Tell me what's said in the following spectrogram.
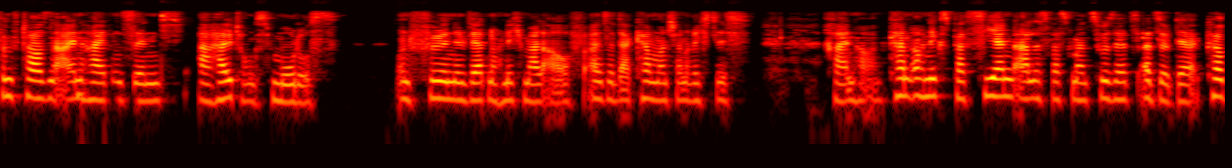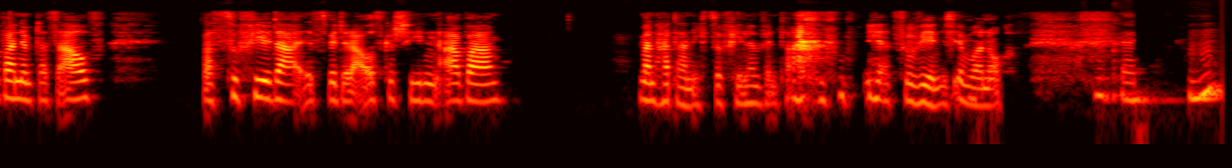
5000 Einheiten sind Erhaltungsmodus und füllen den Wert noch nicht mal auf. Also da kann man schon richtig reinhauen. Kann auch nichts passieren, alles, was man zusetzt, also der Körper nimmt das auf, was zu viel da ist, wird wieder ausgeschieden, aber man hat da nicht so viel im Winter. Eher zu wenig, immer noch. Okay. Mhm.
